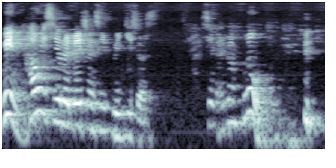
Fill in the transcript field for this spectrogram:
Win, how is your relationship with Jesus? I said, I don't know.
